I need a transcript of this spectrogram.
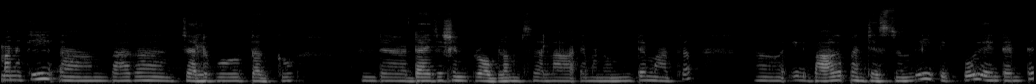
మనకి బాగా జలుబు, దగ్గు అండ్ డైజెషన్ ప్రాబ్లమ్స్ అలా ఏమైనా ఉంటే మాత్రం ఇది బాగా పనిచేస్తుంది. ఈ టిప్పు ఏంటంటే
